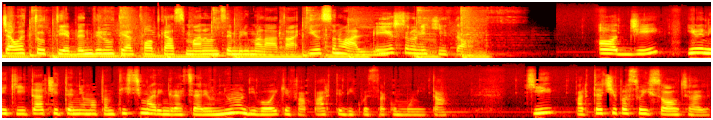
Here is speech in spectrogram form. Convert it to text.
Ciao a tutti e benvenuti al podcast Ma non sembri malata. Io sono Alli. E io sono Nikita. Oggi io e Nikita ci teniamo tantissimo a ringraziare ognuno di voi che fa parte di questa comunità. Chi partecipa sui social,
